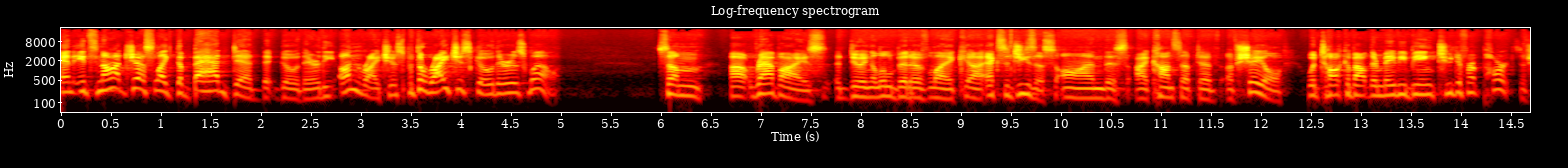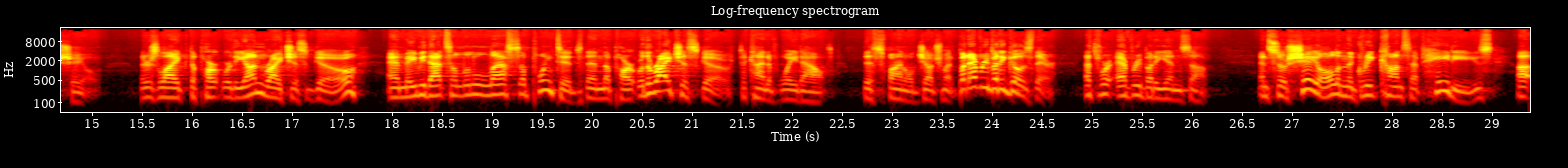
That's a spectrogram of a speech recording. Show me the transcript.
And it's not just like the bad dead that go there, the unrighteous, but the righteous go there as well. Some uh, rabbis doing a little bit of like uh, exegesis on this uh, concept of, of Sheol would talk about there maybe being two different parts of Sheol. There's like the part where the unrighteous go, and maybe that's a little less appointed than the part where the righteous go to kind of wait out this final judgment. But everybody goes there. That's where everybody ends up. And so Sheol, in the Greek concept Hades, uh,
